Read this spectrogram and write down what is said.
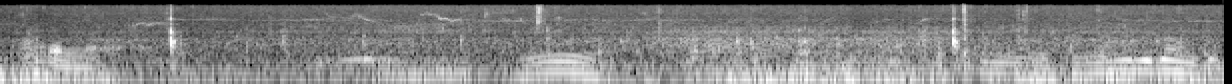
ってこん。なうん。手紙に関係だ。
